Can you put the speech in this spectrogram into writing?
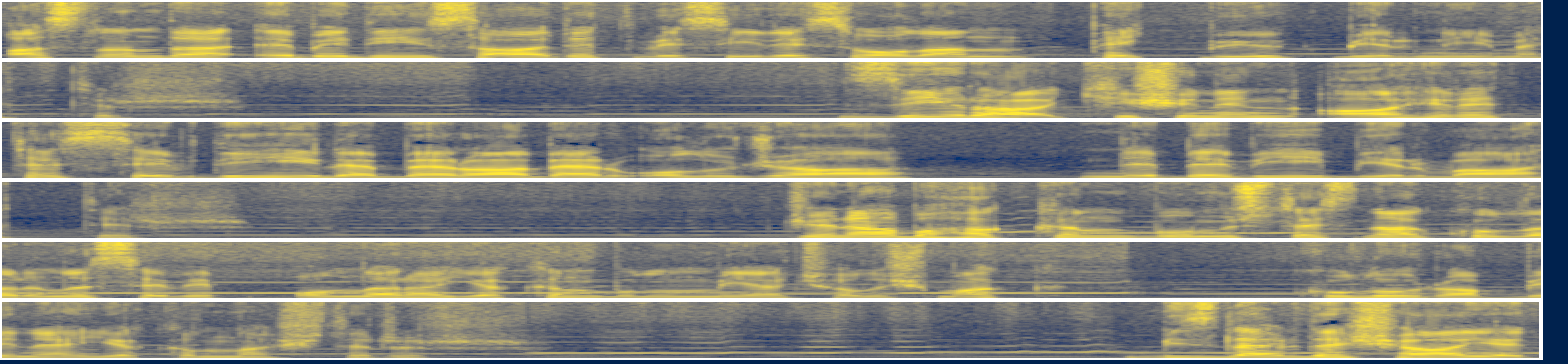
aslında ebedi saadet vesilesi olan pek büyük bir nimettir. Zira kişinin ahirette sevdiğiyle beraber olacağı nebevi bir vaattir. Cenab-ı Hakk'ın bu müstesna kullarını sevip onlara yakın bulunmaya çalışmak, kulu Rabbine yakınlaştırır. Bizler de şayet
